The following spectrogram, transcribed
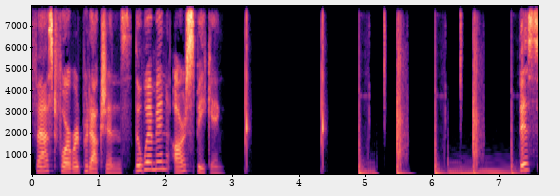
Fast Forward Productions. The women are speaking. This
